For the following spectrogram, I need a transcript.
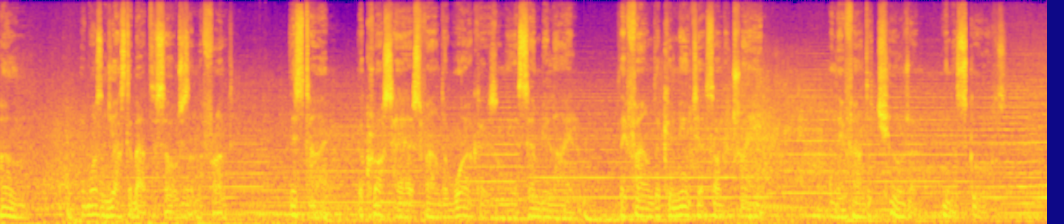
Home. It wasn't just about the soldiers on the front. This time, the crosshairs found the workers on the assembly line. They found the commuters on the train. And they found the children in the schools.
